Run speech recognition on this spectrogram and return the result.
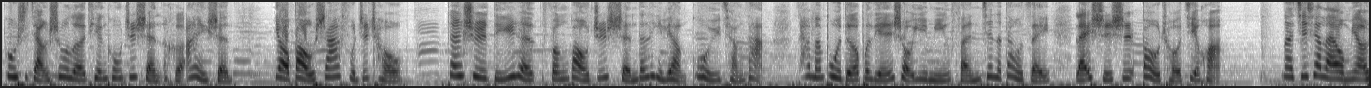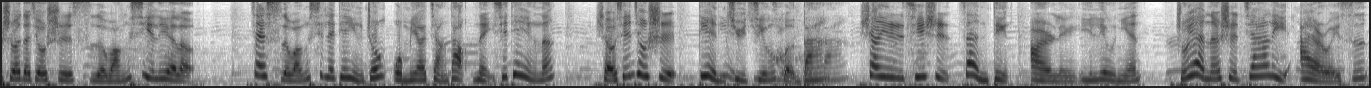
故事讲述了天空之神和爱神要报杀父之仇，但是敌人风暴之神的力量过于强大，他们不得不联手一名凡间的盗贼来实施报仇计划。那接下来我们要说的就是死亡系列了。在死亡系列电影中，我们要讲到哪些电影呢？首先就是《电锯惊魂八》，上映日期是暂定二零一六年，主演呢是加利·艾尔维斯。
